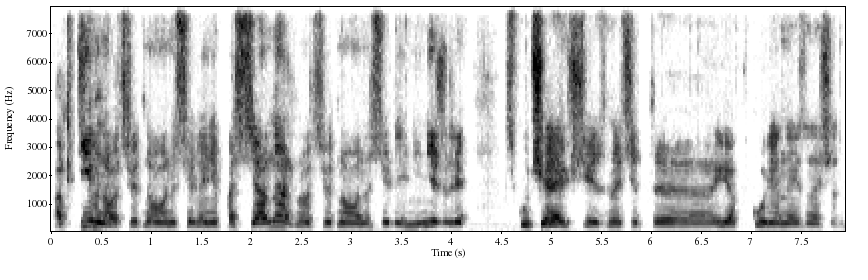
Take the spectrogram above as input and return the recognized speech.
активного цветного населения, пассионарного цветного населения, нежели скучающие, значит, э, и обкуренные, значит, э,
